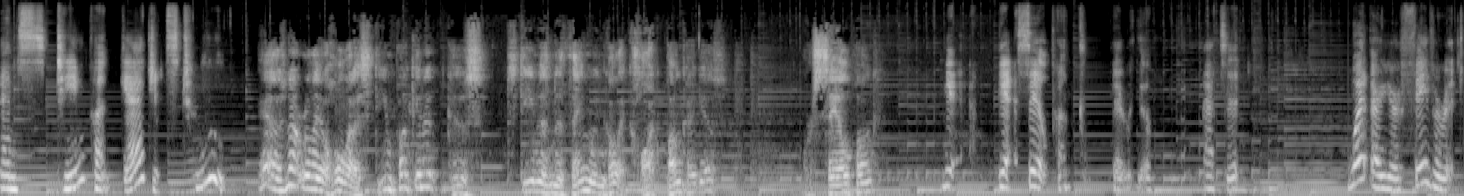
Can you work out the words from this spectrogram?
And steampunk gadgets, too. Yeah, there's not really a whole lot of steampunk in it because steam isn't a thing. We can call it clock punk, I guess, or sail punk. Yeah, sailpunk. There we go. That's it. What are your favorite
